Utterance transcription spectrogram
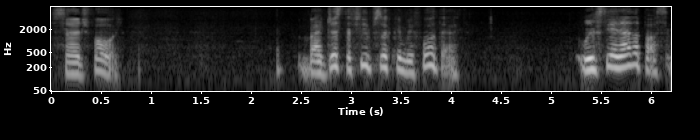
surge forward. But just a few psukim before that, we see another pasuk,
